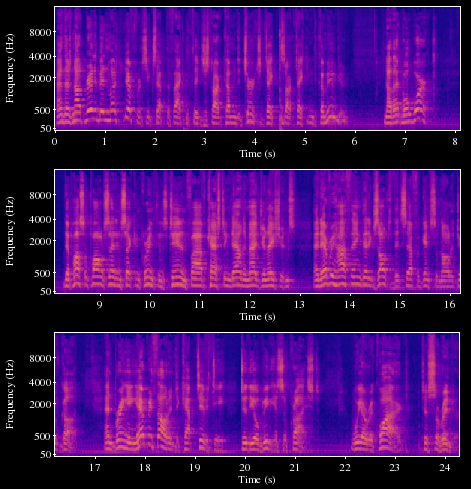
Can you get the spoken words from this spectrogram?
And there's not really been much difference except the fact that they just start coming to church and take, start taking the communion. Now, that won't work. The Apostle Paul said in 2 Corinthians 10 and 5, casting down imaginations and every high thing that exalteth itself against the knowledge of God, and bringing every thought into captivity to the obedience of Christ. We are required to surrender.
